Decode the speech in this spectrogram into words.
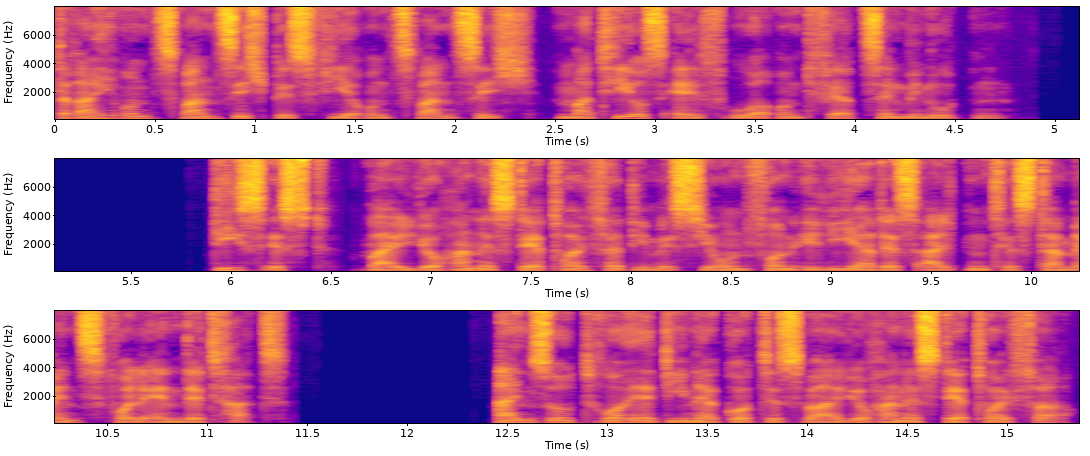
23 bis 24, Matthäus 11 Uhr und 14 Minuten. Dies ist, weil Johannes der Täufer die Mission von Elia des Alten Testaments vollendet hat. Ein so treuer Diener Gottes war Johannes der Täufer,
